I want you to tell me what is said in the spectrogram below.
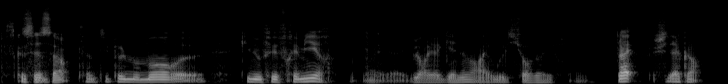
Parce que C'est ça. c'est un petit peu le moment euh, qui nous fait frémir. Ouais, Gloria Gaynor, I Will Survive. Ouais, je suis d'accord.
